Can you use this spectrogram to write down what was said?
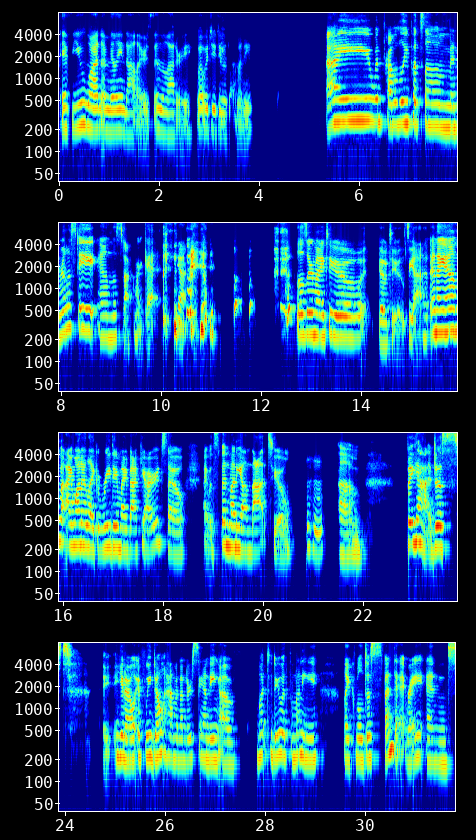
if you won a million dollars in the lottery? What would you do with that money? I would probably put some in real estate and the stock market. Yeah those are my two go-tos yeah. And i am i want to like redo my backyard so i would spend money on that too. Mm-hmm. um but yeah just you know if we don't have an understanding of what to do with the money like we'll just spend it right? And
